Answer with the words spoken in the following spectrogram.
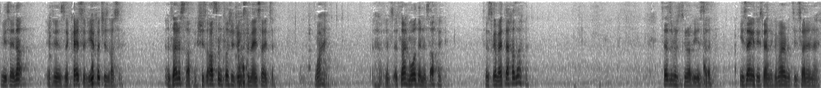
do we say no? If there's a case of yichud, she's also. It's not a suffix. She's also until she drinks the Mei Saita. Why? It's, it's not more than a suffix. So back to Chazaka. Says the Rav Yisad. He's saying it to explain the Gemara, but it's in life.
